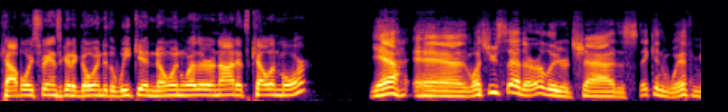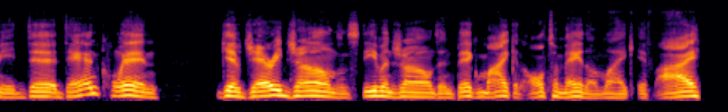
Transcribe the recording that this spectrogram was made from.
Cowboys fans are going to go into the weekend knowing whether or not it's Kellen Moore? Yeah, and what you said earlier, Chad, is sticking with me. Did Dan Quinn give Jerry Jones and Stephen Jones and Big Mike an ultimatum? Like, if I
